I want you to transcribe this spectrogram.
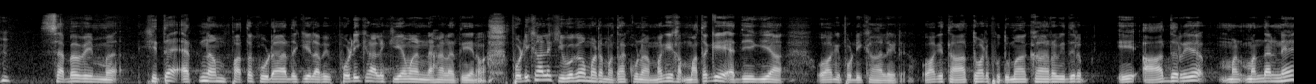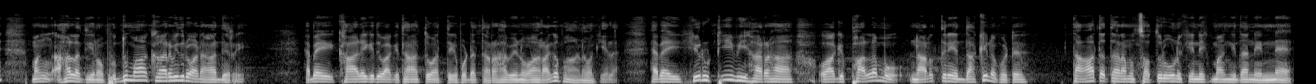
සැබවින්ම හිත ඇත්නම් පත කුඩාද කියලා අපි පොඩි කාලේ කියවන්න අහලා තියෙනවා. පොඩි කාලේ කිව්ව ගමන් මට මතක් වුණා මගේ මතකයේ ඇදී ගියා ඔයාගේ පොඩි කාලේට. ඔයාගේ තාත්තාට පුදුමාකාර විදිහට ඒ ආදරය මන් මන් දන්නේ මං අහලා තියෙනවා පුදුමාකාර විදිහට ඔයාට ආදරේ. හැබැයි කාලෙකදී ඔයාගේ තාත්තවත් එක්ක පොඩ්ඩක් තරහ වෙනවා රඟපානවා කියලා. හැබැයි හිරු ටීවී හරහා ඔයාගේ පළමු නර්තනය දකිනකොට තාත තරම් සතුරු වුණ කෙනෙක් මං හිතන්නේ නැහැ.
